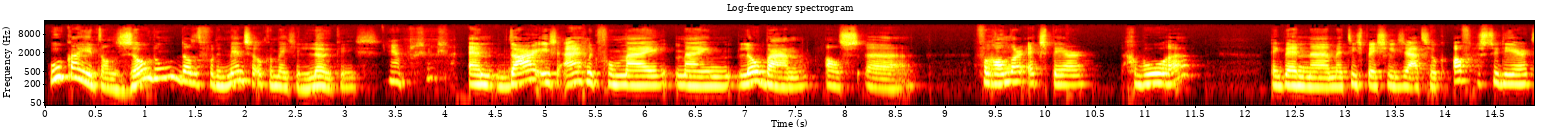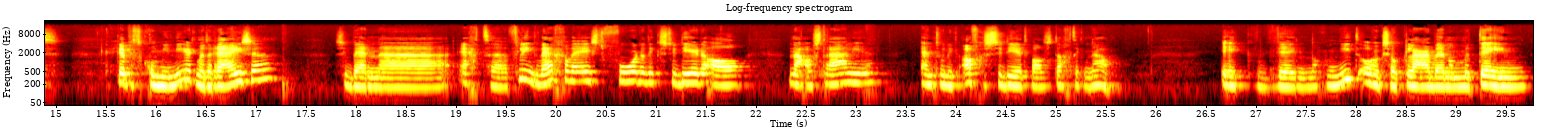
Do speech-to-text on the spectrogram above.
hoe kan je het dan zo doen dat het voor de mensen ook een beetje leuk is? Ja, precies. En daar is eigenlijk voor mij mijn loopbaan als eh veranderexpert geboren. Ik ben eh, met die specialisatie ook afgestudeerd. Ik heb het gecombineerd met reizen. Dus ik ben eh, echt flink weg geweest voordat ik studeerde al naar Australië. En toen ik afgestudeerd was, dacht ik, nou, ik weet nog niet of ik zo klaar ben om meteen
